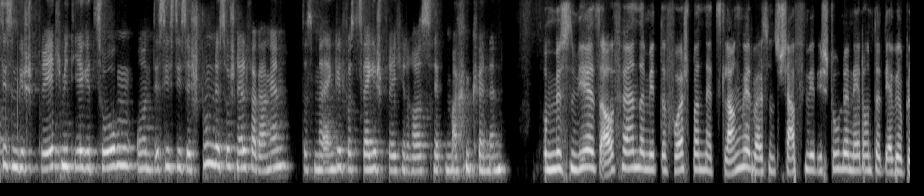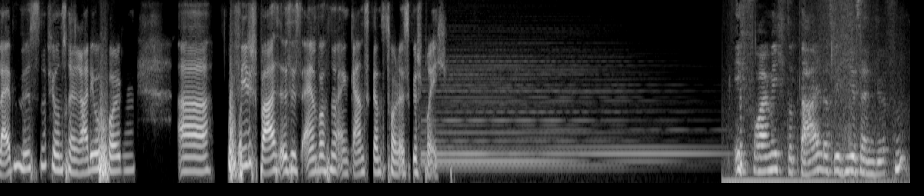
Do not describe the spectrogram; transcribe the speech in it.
diesem Gespräch mit ihr gezogen und es ist diese Stunde so schnell vergangen, dass wir eigentlich fast zwei Gespräche daraus hätten machen können. So müssen wir jetzt aufhören, damit der Vorspann nicht zu lang wird, weil sonst schaffen wir die Stunde nicht, unter der wir bleiben müssen für unsere Radiofolgen. Äh, viel Spaß, es ist einfach nur ein ganz, ganz tolles Gespräch. Ich freue mich total, dass wir hier sein dürfen.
